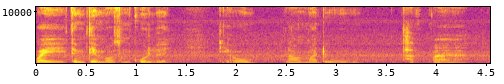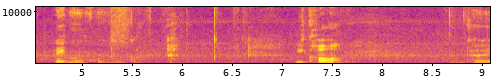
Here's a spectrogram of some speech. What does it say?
ไปเต็มๆพอสมควรเลย เดี๋ยวเรามาดูถัดมาเลขมงคลกันก่อนอวิเคราะห์เคย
